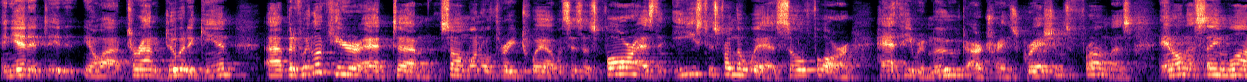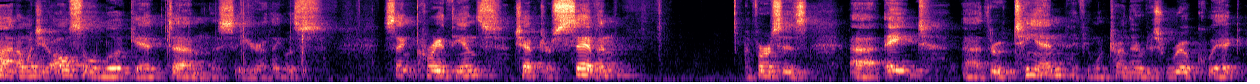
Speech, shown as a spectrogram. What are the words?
and yet, it, it you know, I turn around and do it again. Uh, but if we look here at um, Psalm 103, 12, it says, As far as the east is from the west, so far hath he removed our transgressions from us. And on that same line, I want you to also look at, um, let's see here, I think it was 2 Corinthians chapter 7, verses uh, 8 uh, through 10, if you want to turn there just real quick.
